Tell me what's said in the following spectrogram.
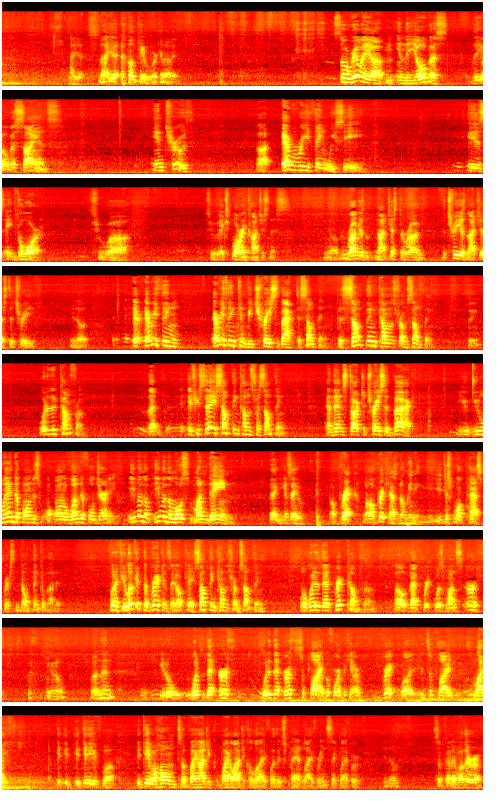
Not yet. Not yet. Okay, we're working on it. So really, uh, in the yoga, the yoga science, in truth, uh, everything we see is a door to uh, to exploring consciousness. You know, the rug is not just a rug. The tree is not just a tree. You know, everything everything can be traced back to something because something comes from something. See? Where did it come from? That if you say something comes from something and then start to trace it back you you land up on this on a wonderful journey. Even the even the most mundane thing you can say a brick. Well a brick has no meaning you just walk past bricks and don't think about it but if you look at the brick and say, okay, something comes from something, well, where did that brick come from? Well, that brick was once earth, you know. And then, you know, what did that earth, what did that earth supply before it became a brick? Well, it, it supplied life. It, it, it gave uh, it gave a home to biologic, biological life, whether it's plant life or insect life or, you know, some kind of other,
